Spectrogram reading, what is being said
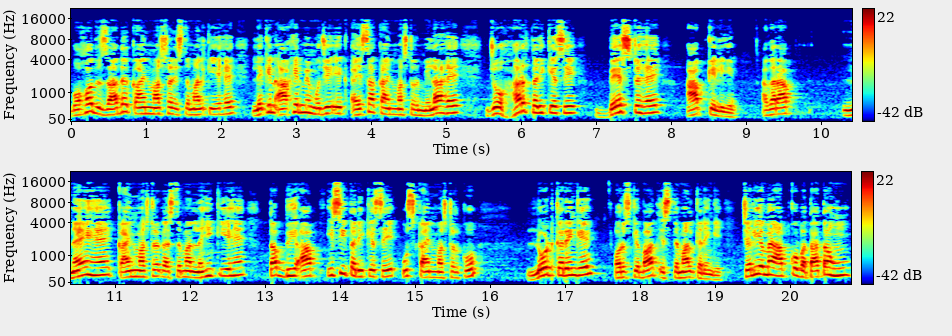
बहुत ज़्यादा काइन मास्टर इस्तेमाल किए हैं, लेकिन आखिर में मुझे एक ऐसा काइन मास्टर मिला है जो हर तरीके से बेस्ट है आपके लिए। अगर आप नए हैं, काइन मास्टर का इस्तेमाल नहीं किए हैं, तब भी आप इसी तरीके से उस काइन मास्टर को लोड करेंगे और उसके बाद इस्तेमाल करेंगे। चलिए मैं आपको बताता हूँ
